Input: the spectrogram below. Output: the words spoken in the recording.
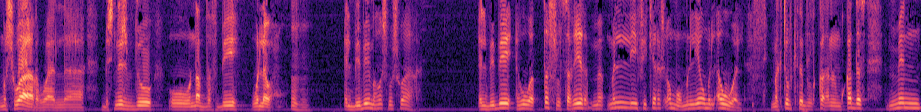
مشوار ولا باش نجبدوا وننظف به ونلوحوا مهم. البيبي ما هوش مشوار. البيبي هو طفل صغير من اللي في كرش أمه من اليوم الأول. مكتوب كتاب المقدس من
